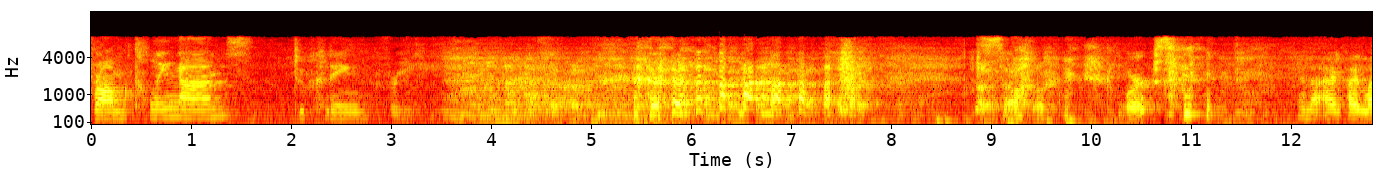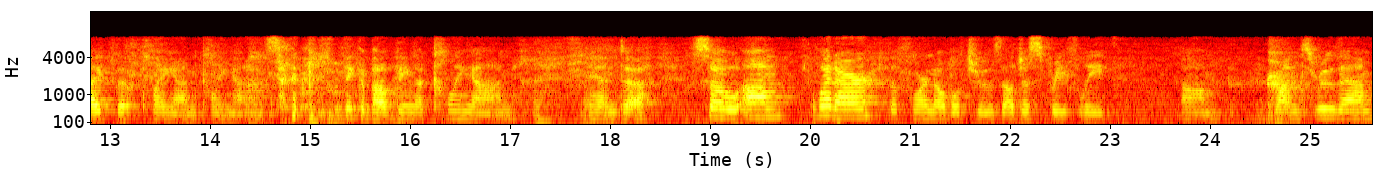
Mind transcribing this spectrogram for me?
from Klingons to cling free. so works. and I, I, like the play on Klingons. Think about being a Klingon. And uh, so, um, what are the Four Noble Truths? I'll just briefly um, run through them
